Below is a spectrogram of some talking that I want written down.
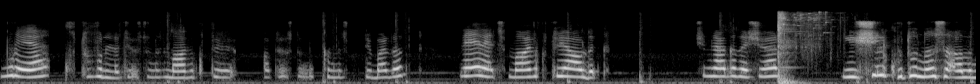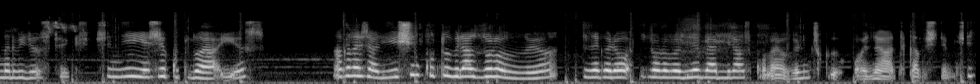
Buraya kutu fırlatıyorsunuz. Mavi kutuyu atıyorsunuz. Kırmızı kutuyu pardon. Ve evet mavi kutuyu aldık. Şimdi arkadaşlar yeşil kutu nasıl alınır videosu çek. Şimdi yeşil kutudayız. Arkadaşlar yeşil kutu biraz zor alınıyor. Size göre zor olabilir. Ben biraz kolay alıyorum çünkü oynaya artık alıştığım için.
